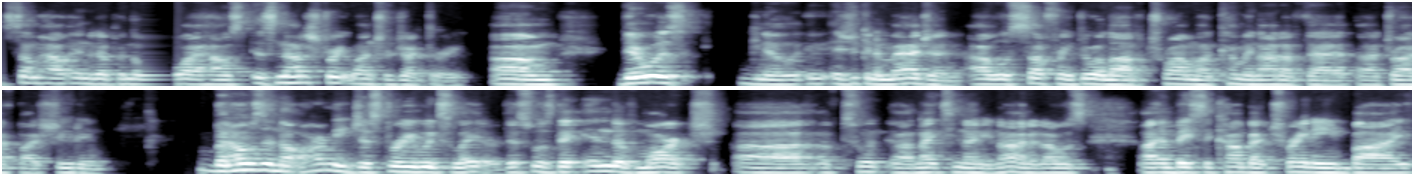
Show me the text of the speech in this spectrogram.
somehow ended up in the White House. It's not a straight line trajectory. Um, there was, you know, as you can imagine, I was suffering through a lot of trauma coming out of that uh, drive-by shooting. But I was in the army just three weeks later. This was the end of March uh, of uh, 1999, and I was uh, in basic combat training by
